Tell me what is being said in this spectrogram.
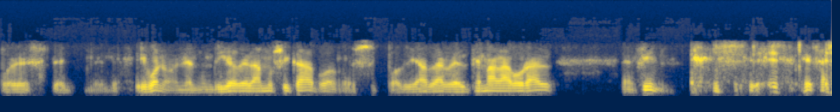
pues y bueno en el mundillo de la música pues podría hablar del tema laboral en fin esa es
